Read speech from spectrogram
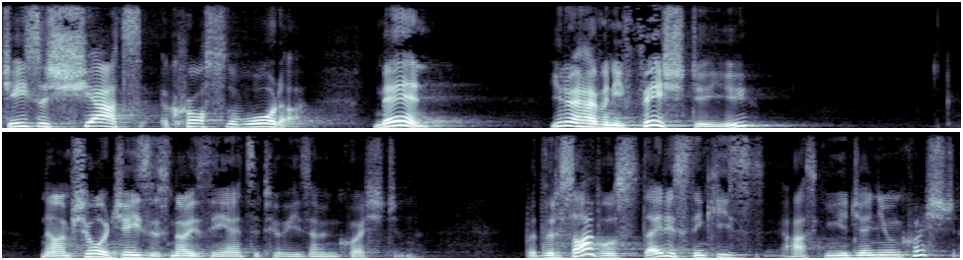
Jesus shouts across the water, Men, you don't have any fish, do you? Now, I'm sure Jesus knows the answer to his own question. But the disciples, they just think he's asking a genuine question.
